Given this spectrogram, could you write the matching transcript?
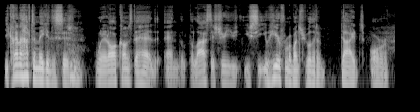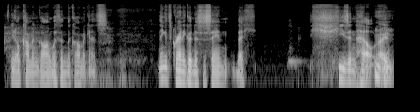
you kind of have to make a decision Mhm. when it all comes to head. And the, the last issue, you you see you hear from a bunch of people that have died or you know come and gone within the comic, and it's I think it's Granny Goodness is saying that he, he's in hell, right? Mhm.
